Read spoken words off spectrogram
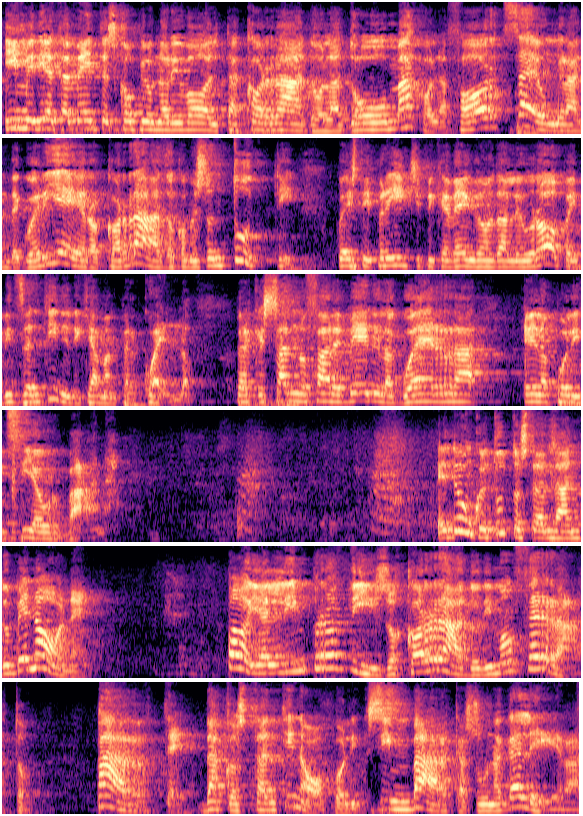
Immediatamente scoppia una rivolta, Corrado la doma con la forza, è un grande guerriero, Corrado come sono tutti questi principi che vengono dall'Europa, i bizantini li chiamano per quello, perché sanno fare bene la guerra e la polizia urbana. E dunque tutto sta andando benone. Poi all'improvviso Corrado di Monferrato parte da Costantinopoli, si imbarca su una galera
